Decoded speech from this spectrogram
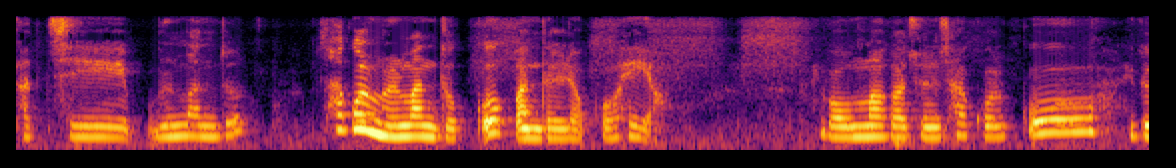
같이 물만두? 사골 물만두국 만들려고 해요. 이거 엄마가 준 사골국, 이거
